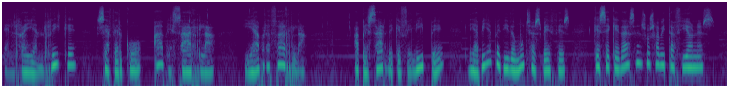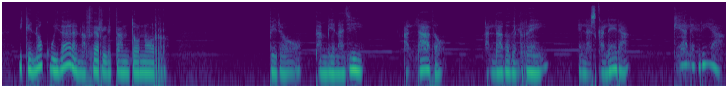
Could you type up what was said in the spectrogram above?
el rey Enrique se acercó a besarla y abrazarla, a pesar de que Felipe le había pedido muchas veces que se quedase en sus habitaciones y que no cuidara en hacerle tanto honor. Pero también allí, al lado, al lado del rey, en la escalera, qué alegría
